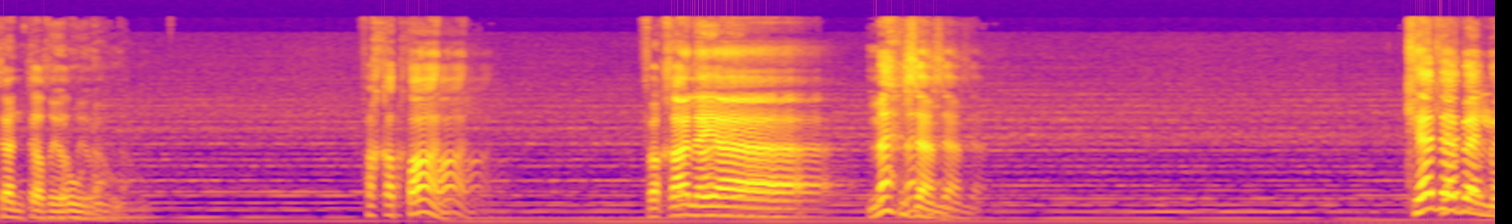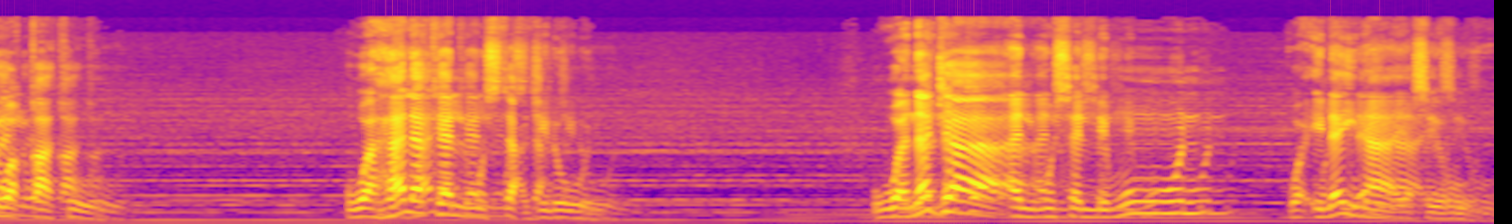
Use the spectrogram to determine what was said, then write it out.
تنتظرونه؟ فقد طال فقال يا مهزم كذب الوقاتون وهلك المستعجلون ونجا المسلمون وإلينا يصيرون.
